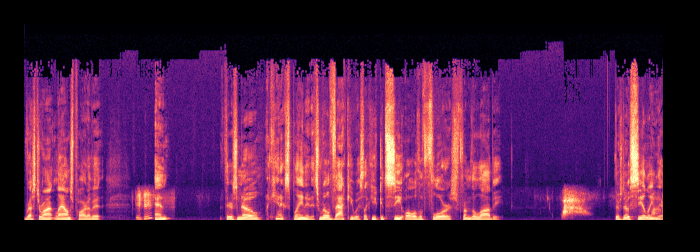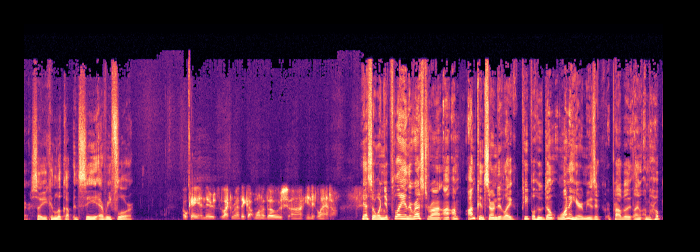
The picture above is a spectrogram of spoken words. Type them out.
restaurant lounge part of it, and there's no I can't explain it. It's real vacuous. Like you could see all the floors from the lobby. Wow. There's no ceiling there, so you can look up and see every floor. Okay, and there's like around. They got one of those uh, in Atlanta. Yeah, so when you play in the restaurant, I, I'm I'm concerned that like people who don't want to hear music are probably I'm I'm, hope,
